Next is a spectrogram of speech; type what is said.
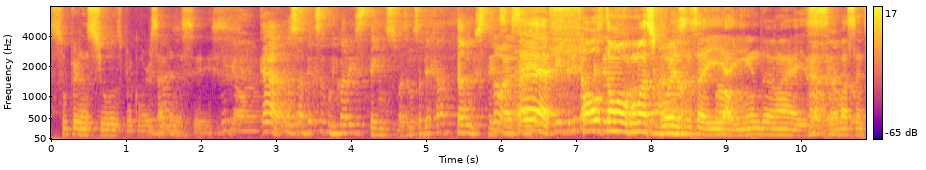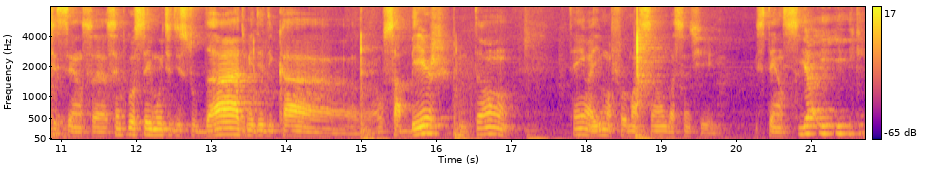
super ansioso para conversar com Verdade. vocês. Legal, né? Cara, eu sabia que seu currículo era extenso, mas eu não sabia que era tão extenso. Não, essa- É, tem 30% faltam algumas falta. coisas aí Falta. ainda, mas É, é bastante extenso. é. Sempre gostei muito de estudar, de me dedicar ao saber, então tenho aí uma formação bastante extensa. E, a- e- e-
